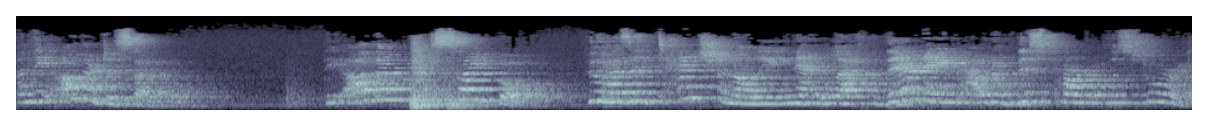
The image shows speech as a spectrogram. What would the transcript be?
and the other disciple. The other disciple who has intentionally left their name out of this part of the story.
